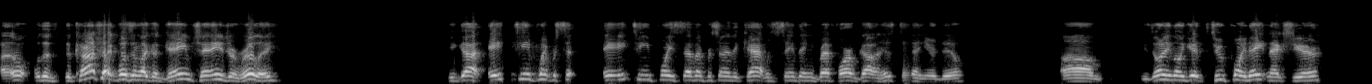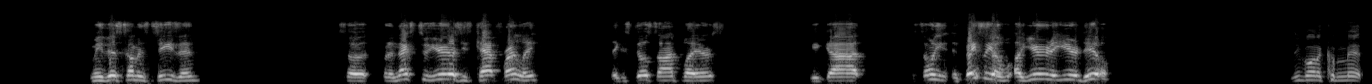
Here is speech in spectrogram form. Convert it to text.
I don't, well the, the contract wasn't like a game changer, really. He got 18 point percent, 18.7 percent of the cap, was the same thing Brett Favre got in his 10 year deal. Um, he's only going to get 2.8 next year. I mean, this coming season. So for the next two years, he's cap friendly. They can still sign players. He got it's only it's basically a, year to year deal. You're going to commit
